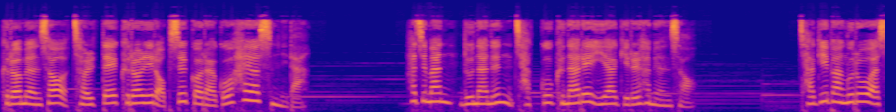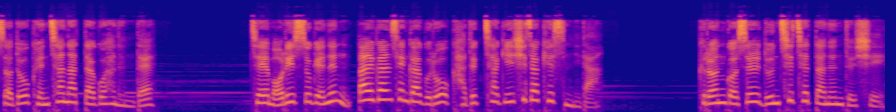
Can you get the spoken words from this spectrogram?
그러면서 절대 그럴 일 없을 거라고 하였습니다. 하지만 누나는 자꾸 그날의 이야기를 하면서 자기 방으로 왔어도 괜찮았다고 하는데 제 머릿속에는 빨간 생각으로 가득 차기 시작했습니다. 그런 것을 눈치챘다는 듯이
